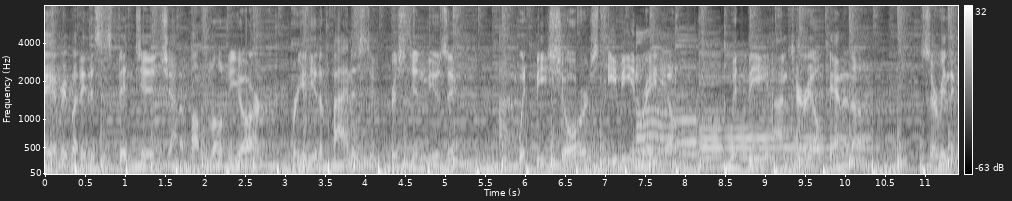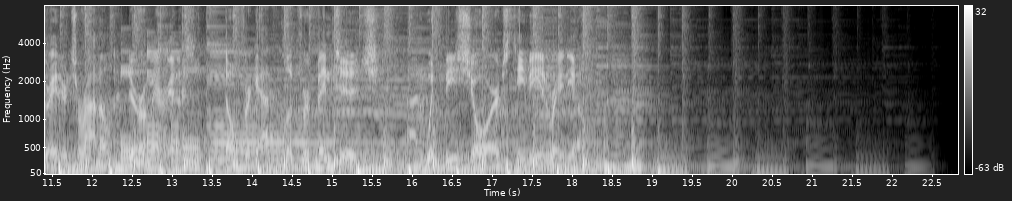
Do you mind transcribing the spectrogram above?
Hey everybody, this is Vintage out of Buffalo, New York, bringing you the finest in Christian music on Whitby Shores TV and Radio, Whitby, Ontario, Canada, serving the greater Toronto and Durham areas. Don't forget, look for Vintage on Whitby Shores TV and Radio.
